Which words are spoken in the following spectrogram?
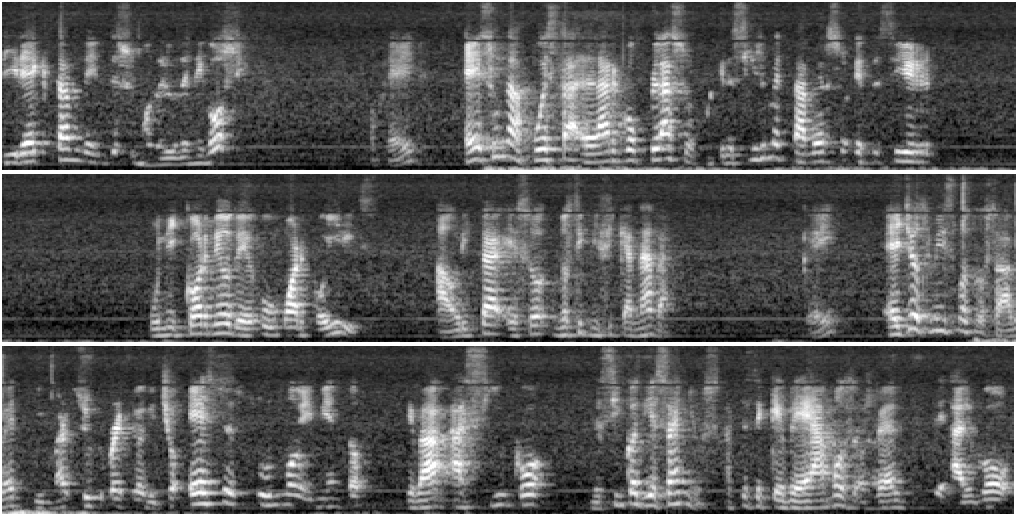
directamente su modelo de negocio. ¿okay? Es una apuesta a largo plazo, porque decir metaverso es decir unicornio de humo arcoíris. Ahorita eso no significa nada. ¿okay? Ellos mismos lo saben y Mark Zuckerberg lo ha dicho. Este es un movimiento que va a cinco, de 5 a 10 años antes de que veamos realmente algo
